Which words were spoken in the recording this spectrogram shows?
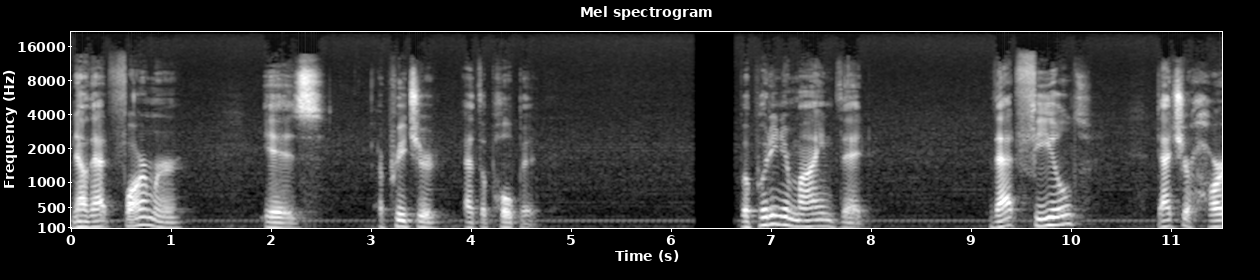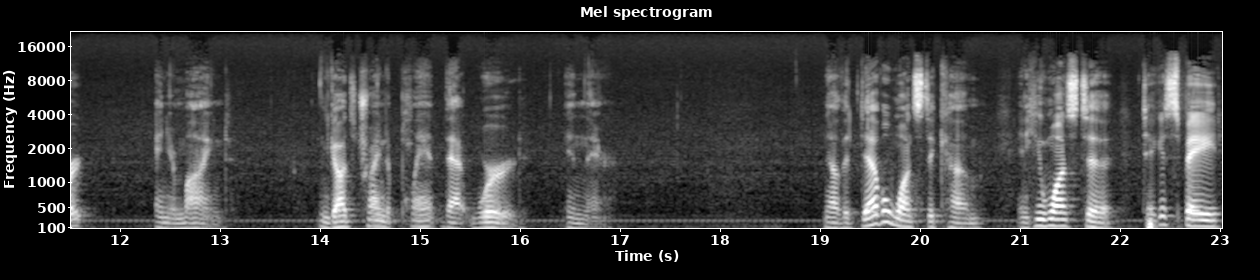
Now, that farmer is a preacher at the pulpit. But put in your mind that that field, that's your heart and your mind. And God's trying to plant that word in there. Now, the devil wants to come and he wants to take a spade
